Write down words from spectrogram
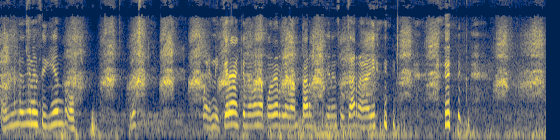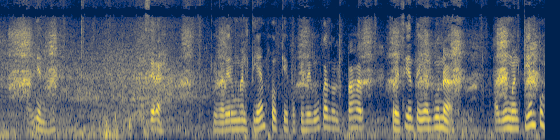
A mí me vienen siguiendo. Pues ni crean que me van a poder levantar, tienen sus garras ahí. Ahí vienen. ¿Qué será? Que va a haber un mal tiempo, que porque según cuando los pájaros presienten alguna algún mal tiempo,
